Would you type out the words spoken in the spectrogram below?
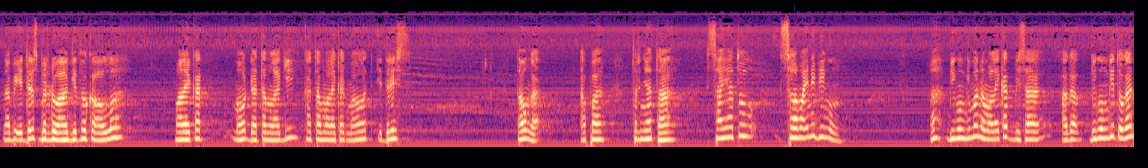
Nabi Idris berdoa gitu ke Allah. Malaikat maut datang lagi, kata malaikat maut, Idris, tahu nggak apa? Ternyata saya tuh selama ini bingung. Hah, bingung gimana malaikat bisa agak bingung gitu kan?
